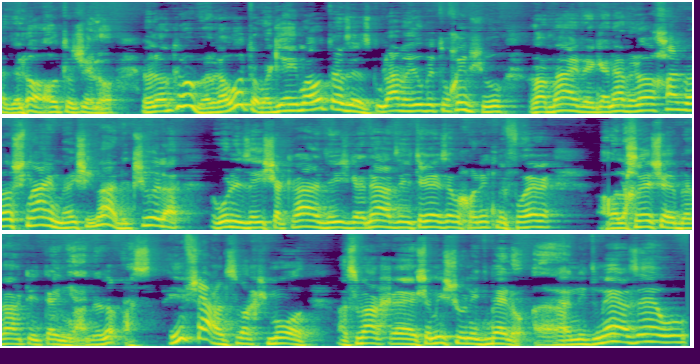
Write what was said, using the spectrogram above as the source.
זה לא האוטו שלו ולא כלום, אבל ראו אותו, מגיע עם האוטו הזה, אז כולם היו בטוחים שהוא רמאי וגנב ולא אחד ולא שניים מהישיבה, ניגשו אליי, אמרו לי זה איש שקרן, זה איש גנב, זה תראה איזה מכונית מפוארת, אבל אחרי שביררתי את העניין, אז אי אפשר על סמך שמועות. על סמך אה, שמישהו נדמה לו. הנדמה הזה הוא,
